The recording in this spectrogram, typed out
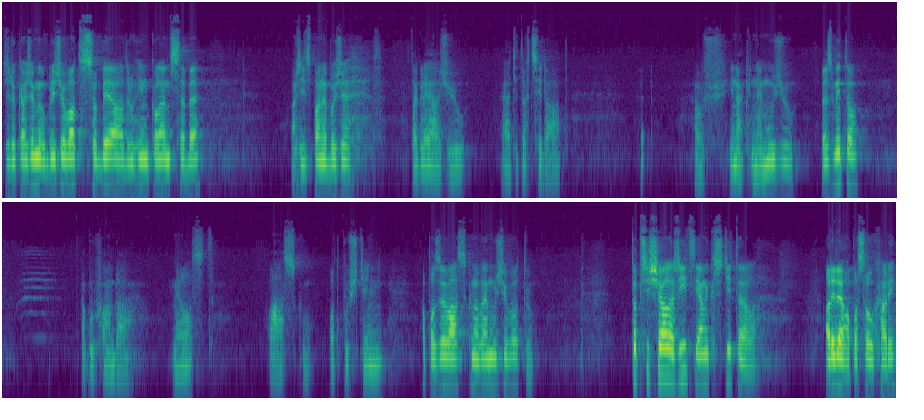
že dokážeme ubližovat sobě a druhým kolem sebe a říct, pane Bože, takhle já žiju a já ti to chci dát. Já už jinak nemůžu. Vezmi to a Bůh vám dá milost, lásku, odpuštění a pozve vás k novému životu. To přišel říct Jan Křtitel a lidé ho poslouchali.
